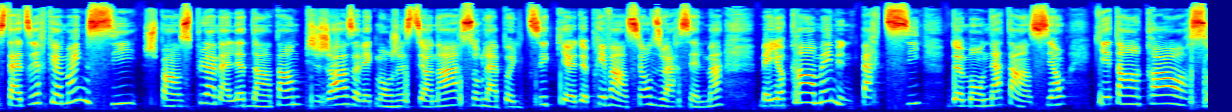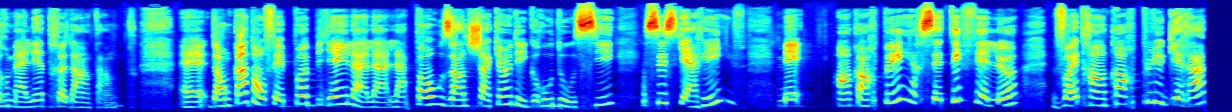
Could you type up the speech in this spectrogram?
C'est-à-dire que même si je pense plus à ma lettre d'entente, puis jase avec mon gestionnaire sur la politique de prévention du harcèlement, mais il y a quand même une partie de mon attention qui est encore sur ma lettre d'entente. Euh, donc, quand on fait pas bien la pause entre chacun des gros dossiers, c'est ce qui arrive, mais encore pire, cet effet-là va être encore plus grand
